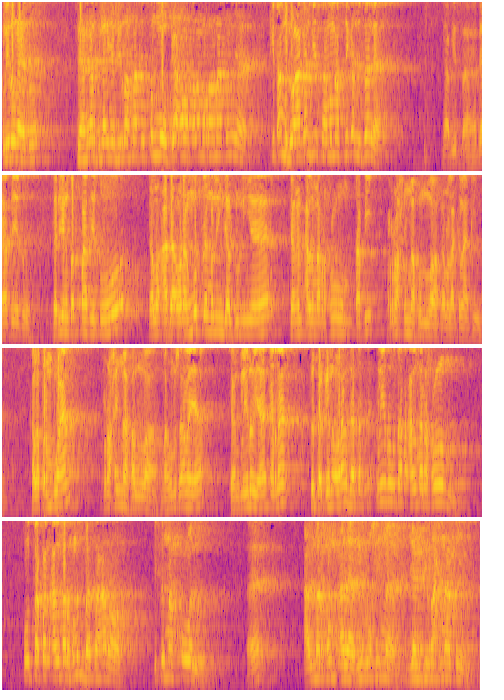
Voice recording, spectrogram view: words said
Keliru enggak itu? Jangan bilang yang dirahmati, semoga Allah Taala merahmatinya. Kita mendoakan bisa, memastikan bisa enggak? Enggak bisa, hati-hati itu. Jadi yang tepat itu kalau ada orang muslim meninggal dunia, jangan almarhum, tapi rahimahullah kalau laki-laki. Kalau perempuan, rahimahullah. Mahum salah ya? Jangan keliru ya, karena sebagian orang datang keliru ucapan almarhum. Ucapan almarhum itu bahasa Arab, isim. Eh? Almarhum alladhi rahimah, yang dirahmati.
